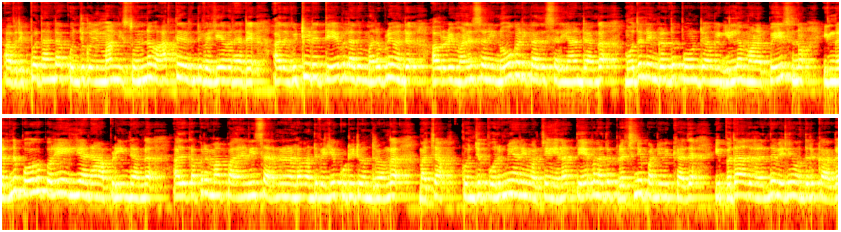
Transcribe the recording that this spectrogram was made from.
அவர் இப்போ தாண்டா கொஞ்சம் கொஞ்சமாக நீ சொன்ன வார்த்தையிலிருந்து இருந்து வெளியே வராது. அதை விட்டுட்டு தேவையில்லாத மறுபடியும் வந்து அவருடைய மனசை நீ சரியான்றாங்க. முதல்ல இங்கேருந்து போன்றாங்க. இல்லைம்மா நான் பேசணும். இங்கேருந்து போக போறியே இல்லையாடா? அப்படின்றாங்க. அதுக்கப்புறமா பழனி சரவணன் எல்லாம் வந்து வெளியே கூட்டிகிட்டு வந்துருவாங்க. மச்சான் கொஞ்சம் பொறுமையாரே மச்சான். ஏன்னா தேவையில்லாத பிரச்சனை பண்ணி வைக்காத. இப்போதான் அதுலேருந்து வெளியே வந்திருக்காங்க.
